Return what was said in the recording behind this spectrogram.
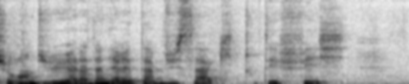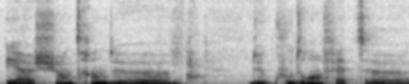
Suis rendue à la dernière étape du sac. Tout est fait. Et euh, je suis en train de, de coudre en fait euh,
